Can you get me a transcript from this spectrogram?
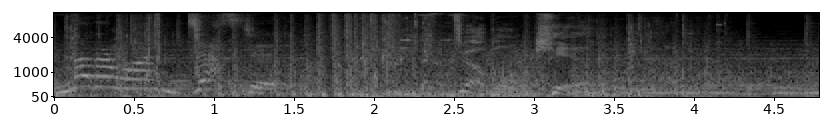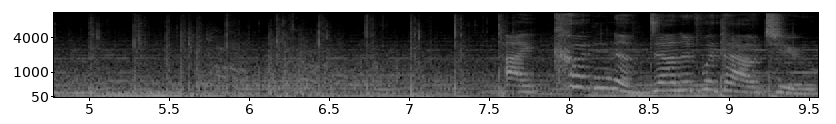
Another one dusted. Double kill. Have done it without you.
